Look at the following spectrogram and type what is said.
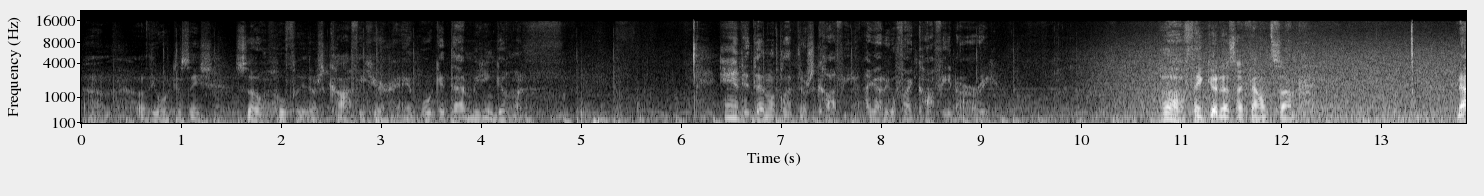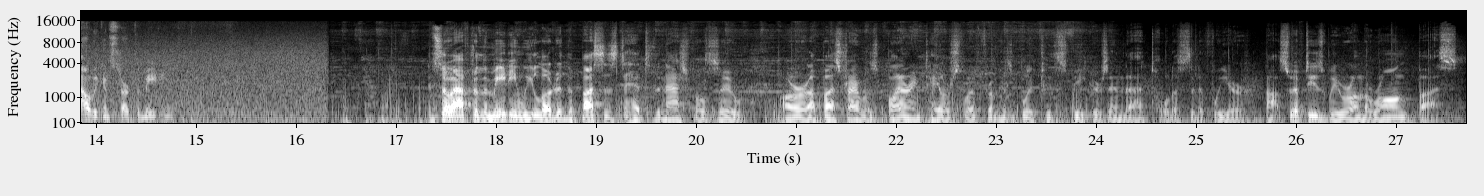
um, of the organization. So hopefully there's coffee here and we'll get that meeting going. And it doesn't look like there's coffee. I gotta go find coffee in a hurry. Oh, thank goodness I found some. Now we can start the meeting. And so after the meeting, we loaded the buses to head to the Nashville Zoo. Our uh, bus driver was blaring Taylor Swift from his Bluetooth speakers and uh, told us that if we are not Swifties, we were on the wrong bus.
